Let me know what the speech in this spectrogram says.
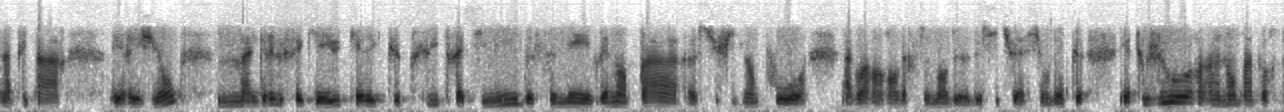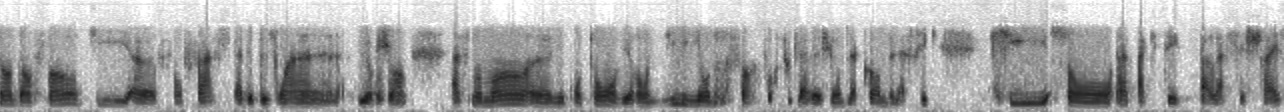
la plupart des régions. Malgré le fait qu'il y ait eu quelques pluies très timides, ce n'est vraiment pas euh, suffisant pour avoir un renversement de, de, situation. Donc, il y a toujours un nombre important d'enfants qui font face à des besoins urgents. À ce moment, nous comptons environ 10 millions d'enfants pour toute la région de la Corne de l'Afrique qui sont impactés par la sécheresse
